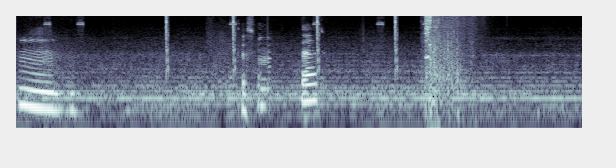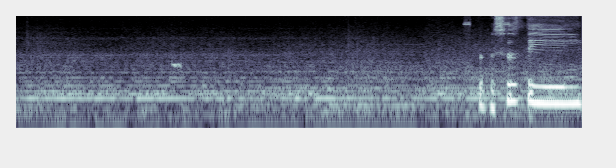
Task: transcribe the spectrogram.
Hmm. This one that. This is the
